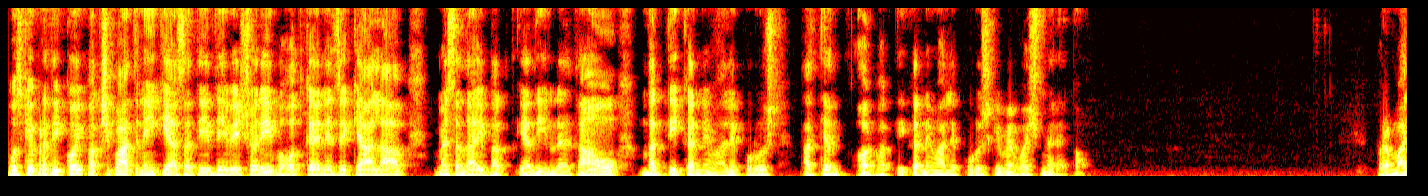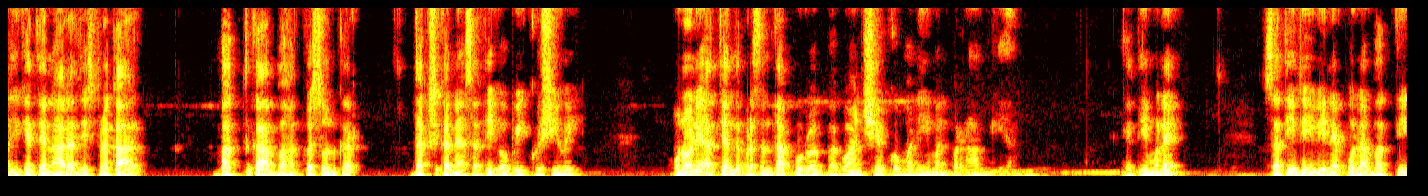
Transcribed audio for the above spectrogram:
उसके प्रति कोई पक्षपात नहीं किया सती देवेश्वरी। बहुत कहने से क्या लाभ? मैं सदा ही भक्त के अधीन रहता हूँ। भक्ति करने वाले पुरुष, अत्यंत और भक्ति करने वाले पुरुष के मैं वश में रहता हूँ। ब्रह्मा जी कहते नारद, इस प्रकार भक्त का महत्व सुनकर दक्ष कन्या सती को भी खुशी हुई। उन्होंने अत्यंत प्रसन्नतापूर्वक भगवान शिव को मन ही मन प्रणाम किया। कहती मुने, सती देवी ने पुनः भक्ति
